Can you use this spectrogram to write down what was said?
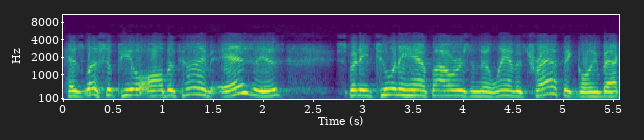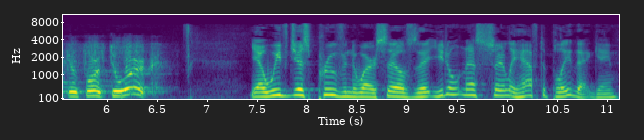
has less appeal all the time. As is spending two and a half hours in Atlanta traffic going back and forth to work. yeah, we've just proven to ourselves that you don't necessarily have to play that game.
